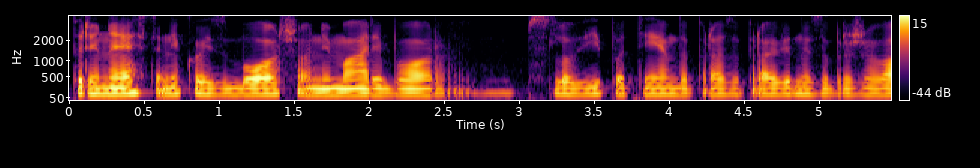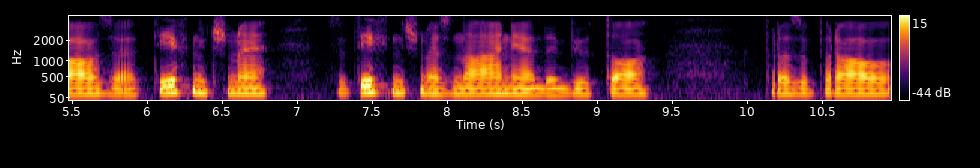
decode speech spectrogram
prinesti neko izboljšanje. Maribor slovi po tem, da pravzaprav je vedno izobraževal za tehnične, za tehnične znanja, da je bil to pravzaprav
